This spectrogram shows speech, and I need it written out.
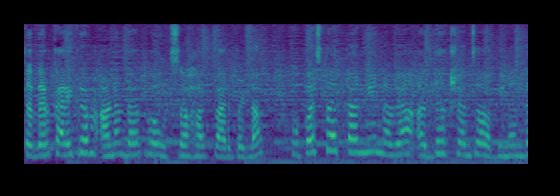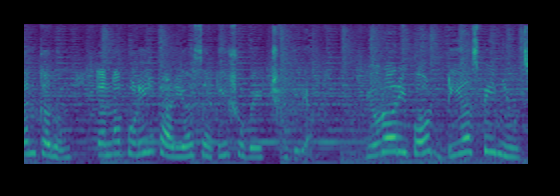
सदर कार्यक्रम आनंदात व उत्साहात पार पडला. उपस्थितांनी नव्या अध्यक्षांचं अभिनंदन करून त्यांना पुढील कार्यासाठी शुभेच्छा दिल्या. ब्युरो रिपोर्ट डीएसपी न्यूज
